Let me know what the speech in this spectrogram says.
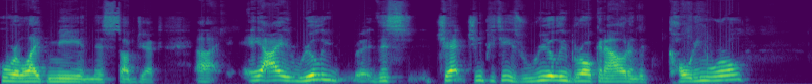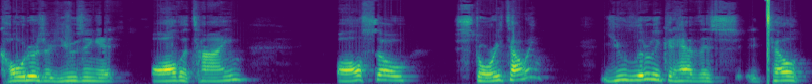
who are like me in this subject. Uh, AI really, this chat GPT is really broken out in the coding world. Coders are using it all the time. Also, storytelling. You literally could have this tell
